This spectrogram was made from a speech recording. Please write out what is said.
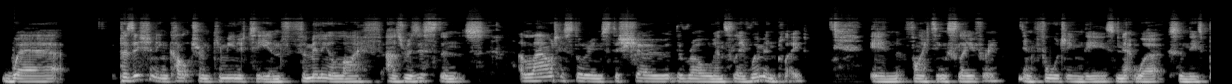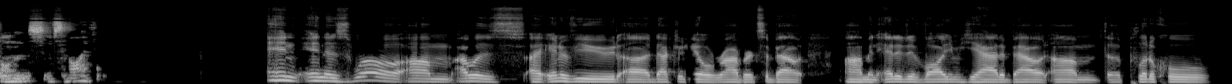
where positioning culture and community and familial life as resistance allowed historians to show the role enslaved women played in fighting slavery, in forging these networks and these bonds of survival. And and as well, um, I was I interviewed uh, Dr. Neil Roberts about um, an edited volume he had about um, the political,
